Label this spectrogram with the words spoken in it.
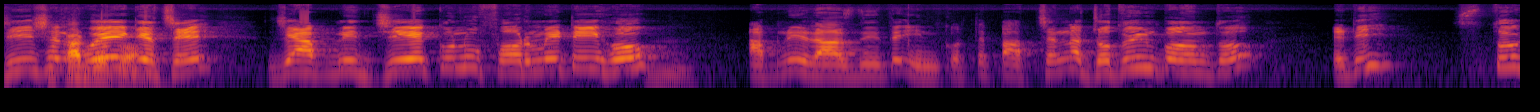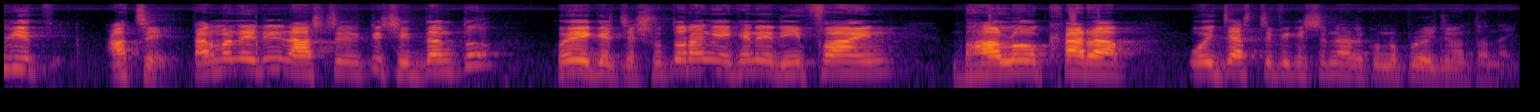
ডিসিশন হয়ে গেছে যে আপনি যে কোনো ফরম্যাটেই হোক আপনি রাজনীতিতে ইন করতে পারছেন না। যতদিন পর্যন্ত এটি স্থগিত আছে তার মানে এটি রাষ্ট্রের একটি সিদ্ধান্ত হয়ে গেছে। সুতরাং এখানে রিফাইন ভালো খারাপ ওই জাস্টিফিকেশনের আর কোনো প্রয়োজনীয়তা নাই।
